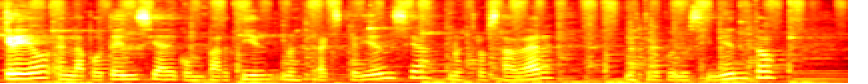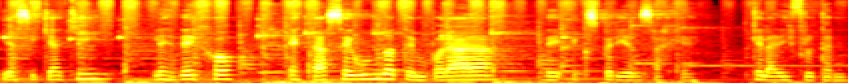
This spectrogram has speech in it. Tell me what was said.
Creo en la potencia de compartir nuestra experiencia, nuestro saber, nuestro conocimiento y así que aquí les dejo esta segunda temporada de Experiencia G. Que la disfruten.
